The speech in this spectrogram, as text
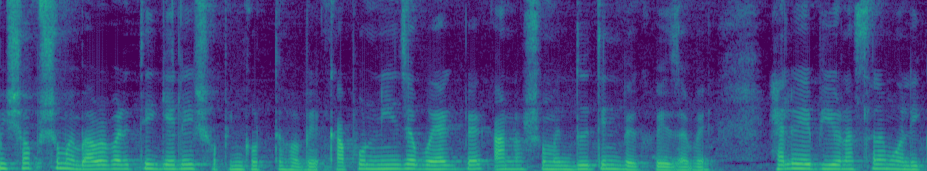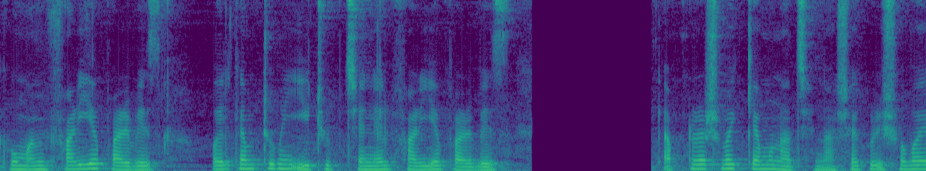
আমি সবসময় বাবার বাড়িতে গেলেই শপিং করতে হবে। কাপড় নিয়ে যাব এক ব্যাগ আনার সময় দুই তিন ব্যাগ হয়ে যাবে। হ্যালো এভরিওন আসসালামু আলাইকুম। আমি Faria Parvez. Welcome to my YouTube channel Faria Parvez. আপনারা সবাই কেমন আছেন? আশা করি সবাই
